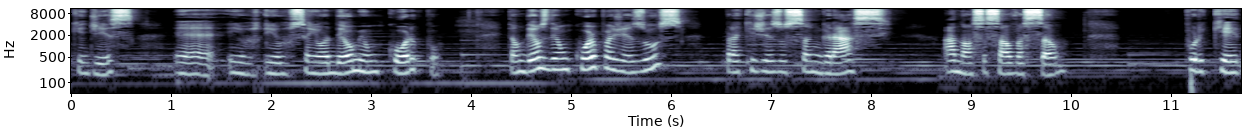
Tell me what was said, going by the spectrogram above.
Que diz: é, e, e o Senhor deu-me um corpo. Então Deus deu um corpo a Jesus para que Jesus sangrasse a nossa salvação, porque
